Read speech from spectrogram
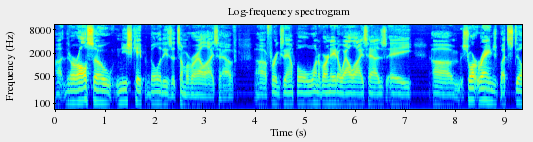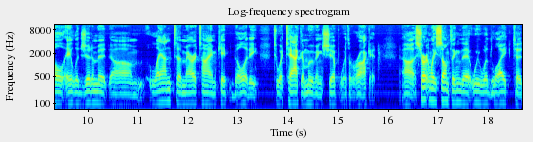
Uh, There are also niche capabilities that some of our allies have. Uh, For example, one of our NATO allies has a um, short range, but still a legitimate um, land to maritime capability to attack a moving ship with a rocket. Uh, Certainly something that we would like to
